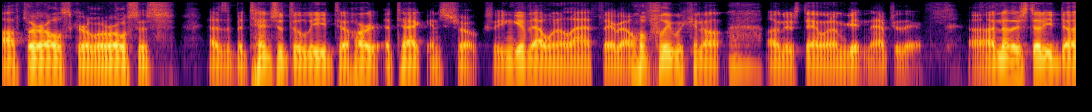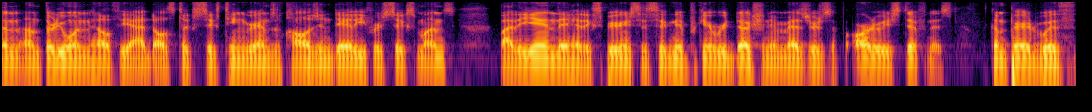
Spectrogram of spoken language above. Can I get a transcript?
atherosclerosis has the potential to lead to heart attack and stroke. So you can give that one a laugh there, but hopefully we can all understand what I'm getting after there. Uh, another study done on 31 healthy adults took 16 grams of collagen daily for six months. By the end, they had experienced a significant reduction in measures of artery stiffness compared with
